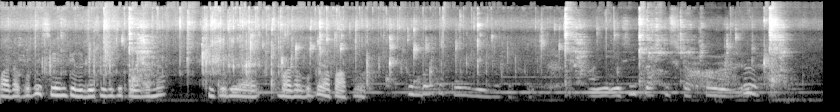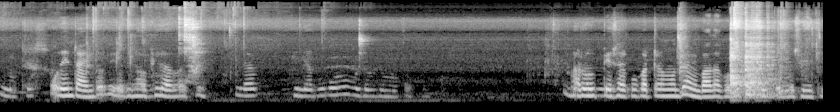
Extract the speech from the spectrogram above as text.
বাঁধাকপি সেম তেল বেশি কিছু করব না খিচুড়ি আর বাঁধাকপি আর পাঁপড়। সোমবার তো করব আমি ওদিন টাইম পাবি ওদিন আবার ফিরাব আছে ফিলাপ ফিলাপও করব বসে বসে মাথা আর ওই প্রেশার কুকারটার মধ্যে আমি বাঁধাকপিটা সিদ্ধ বসিয়েছি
